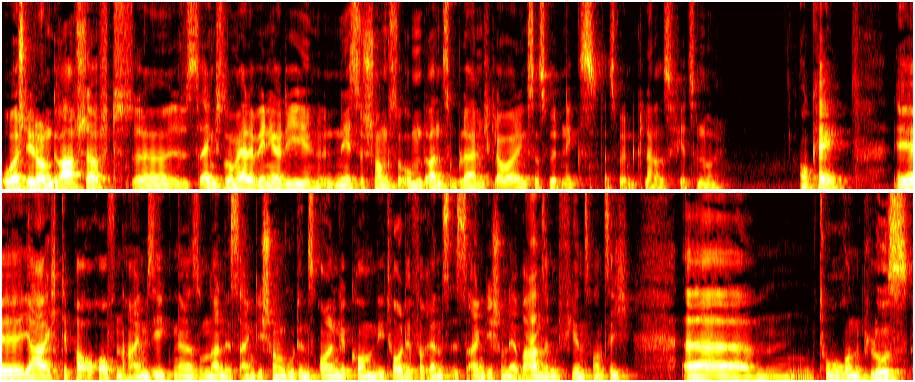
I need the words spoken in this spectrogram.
Oberstedter und Grafschaft äh, ist eigentlich so mehr oder weniger die nächste Chance, um dran zu bleiben. Ich glaube allerdings, das wird nichts. Das wird ein klares 4 zu 0. Okay. Äh, ja, ich tippe auch auf einen Heimsieg. Ne? Sundern ist eigentlich schon gut ins Rollen gekommen. Die Tordifferenz ist eigentlich schon der Wahnsinn mit 24 ähm, Toren plus.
